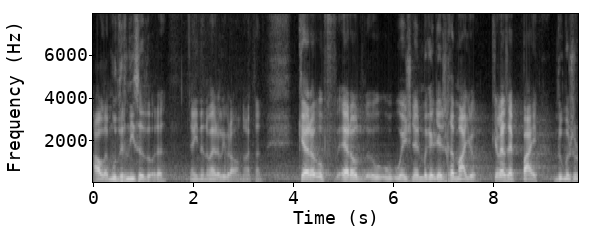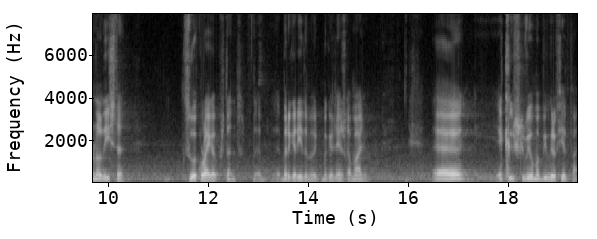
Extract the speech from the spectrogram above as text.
ala modernizadora, ainda não era liberal, não é? Portanto, que era, o, era o, o, o, engenheiro Magalhães Ramalho, que aliás é pai de uma jornalista, sua colega, portanto, Margarida Magalhães Ramalho, é, que escreveu uma biografia de pai.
